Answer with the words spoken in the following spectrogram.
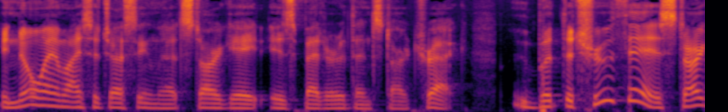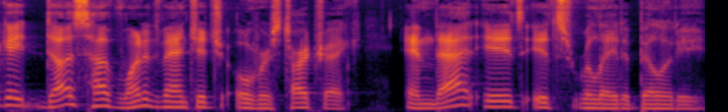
in no way am I suggesting that Stargate is better than Star Trek. But the truth is, Stargate does have one advantage over Star Trek, and that is its relatability.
